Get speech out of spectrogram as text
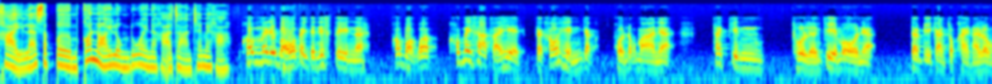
ไข่และสเปิร์มก็น้อยลงด้วยนะคะ อาจารย์ใช่ไหมคะเขาไม่ได้บอกว่าเป็นเจนิสตีนนะเขาบอกว่าเขาไม่ทราบสาเหตุ แต่เขาเห็นจากผลออกมาเนี่ย ถ้ากินถั่วเหลือง GMO เนี่ย จะมีการตกไข่น้อยลง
